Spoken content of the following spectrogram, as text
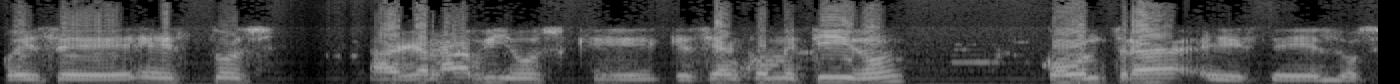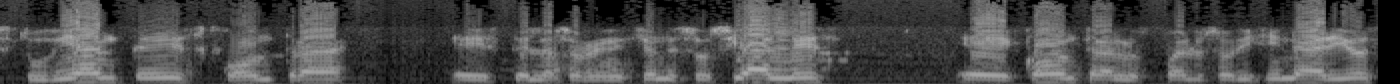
pues estos agravios que, que se han cometido contra este, los estudiantes, contra este, las organizaciones sociales, eh, contra los pueblos originarios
